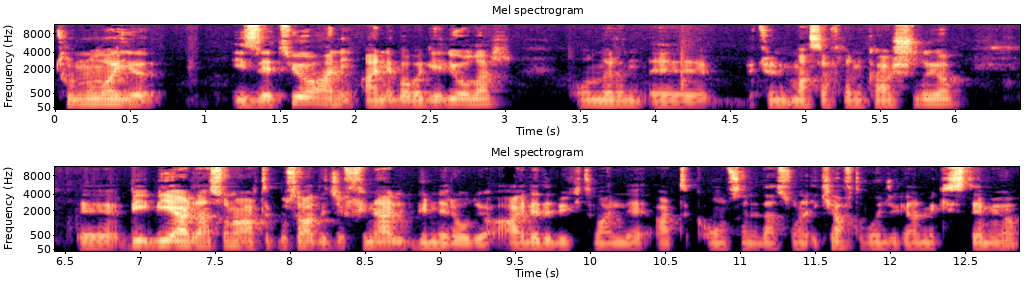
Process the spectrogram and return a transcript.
turnuvayı izletiyor. Hani anne baba geliyorlar. Onların e, bütün masraflarını karşılıyor. E, bir, bir yerden sonra artık bu sadece final günleri oluyor. Aile de büyük ihtimalle artık 10 seneden sonra iki hafta boyunca gelmek istemiyor.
